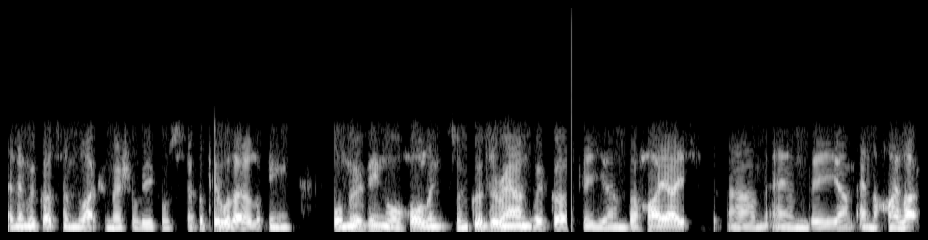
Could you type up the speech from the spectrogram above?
and then we've got some light commercial vehicles. So for people that are looking for moving or hauling some goods around. We've got the um, the HiAce um, and the um, and the Hilux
